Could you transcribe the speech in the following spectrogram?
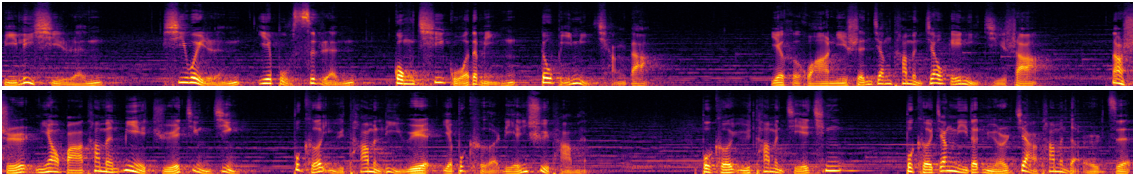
比利洗人。西魏人、耶布斯人，共七国的民，都比你强大。耶和华你神将他们交给你击杀，那时你要把他们灭绝净尽，不可与他们立约，也不可连续他们，不可与他们结亲，不可将你的女儿嫁他们的儿子，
